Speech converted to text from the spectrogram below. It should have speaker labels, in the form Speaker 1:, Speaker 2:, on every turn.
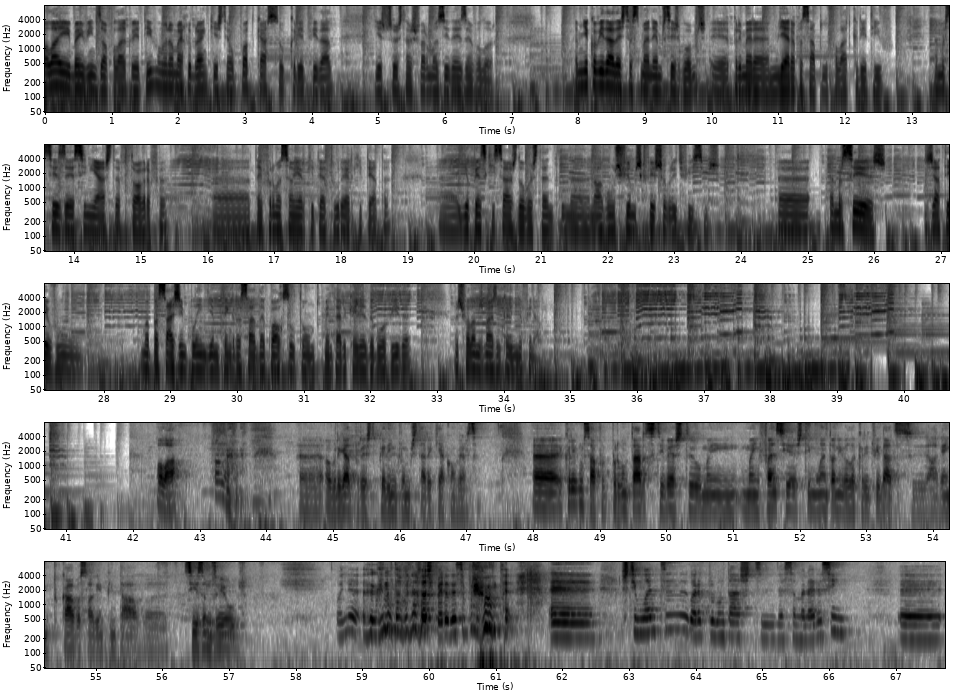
Speaker 1: Olá e bem-vindos ao Falar Criativo. O meu nome é Rui Branco e este é o podcast sobre criatividade e as pessoas transformam as ideias em valor. A minha convidada esta semana é Mercedes Gomes, é a primeira mulher a passar pelo Falar Criativo. A Mercedes é cineasta, fotógrafa, uh, tem formação em arquitetura, é arquiteta uh, e eu penso que isso a ajudou bastante em alguns filmes que fez sobre edifícios. Uh, a Mercedes já teve um, uma passagem pela Índia muito engraçada, da qual resultou um documentário que é a Ilha da Boa Vida, mas falamos mais um bocadinho no final. Olá.
Speaker 2: Olá.
Speaker 1: uh, obrigado por este bocadinho para me estar aqui à conversa. Uh, queria começar por perguntar se tiveste uma, uma infância estimulante ao nível da criatividade, se alguém tocava, se alguém pintava, se ias a museus.
Speaker 2: Olha, não estava nada à espera dessa pergunta. É, estimulante, agora que perguntaste dessa maneira, sim. É,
